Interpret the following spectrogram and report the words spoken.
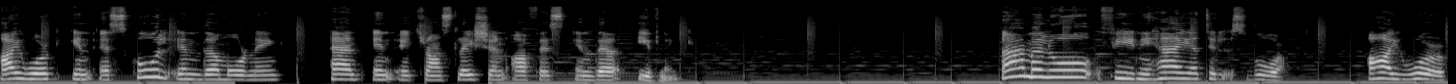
I work in a school in the morning and in a translation office in the evening أعمل في نهاية الأسبوع I work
